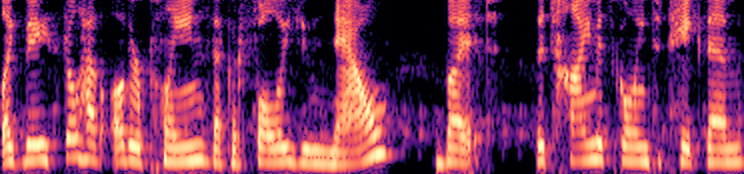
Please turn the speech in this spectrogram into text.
Like they still have other planes that could follow you now, but the time it's going to take them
